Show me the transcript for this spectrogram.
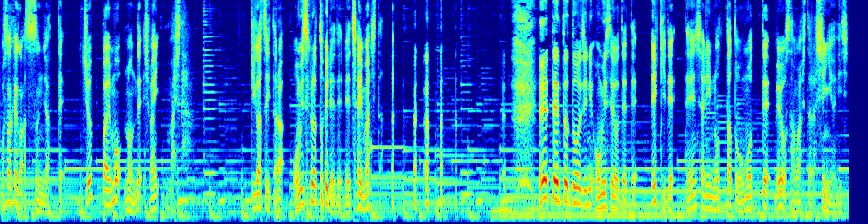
お酒が進んじゃって、10杯も飲んでしまいました。気がついたら、お店のトイレで寝ちゃいました。閉店と同時にお店を出て、駅で電車に乗ったと思って目を覚ましたら深夜2時。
